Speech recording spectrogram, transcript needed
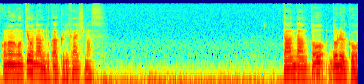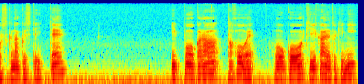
この動きを何度か繰り返します。だんだんと努力を少なくしていって、一方から他方へ方向を切り替えるときに、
